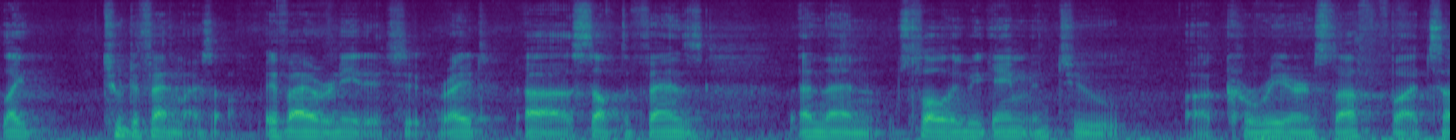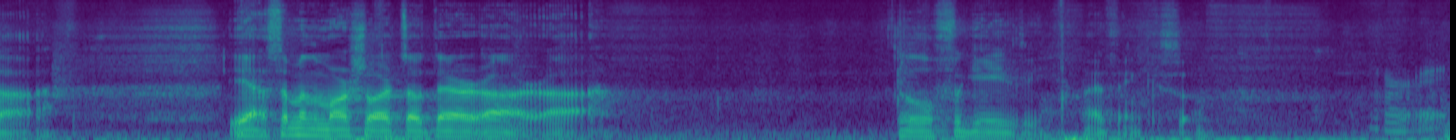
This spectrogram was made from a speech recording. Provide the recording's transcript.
like to defend myself if I ever needed to, right? Uh, Self defense, and then slowly became into a career and stuff. But uh, yeah, some of the martial arts out there are uh, a little fugazi, I think. So All right.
